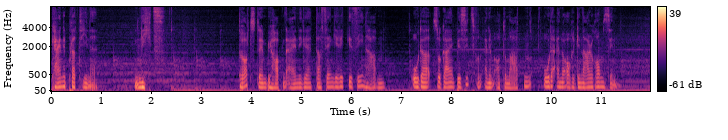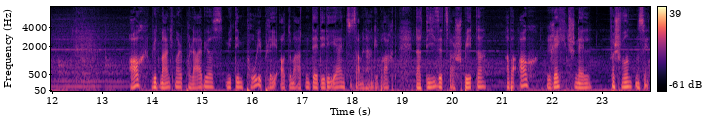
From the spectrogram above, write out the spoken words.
keine Platine, nichts. Trotzdem behaupten einige, dass sie ein Gerät gesehen haben oder sogar im Besitz von einem Automaten oder einer Original-ROM sind. Auch wird manchmal Polybius mit dem Polyplay-Automaten der DDR in Zusammenhang gebracht, da diese zwar später, aber auch recht schnell verschwunden sind.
